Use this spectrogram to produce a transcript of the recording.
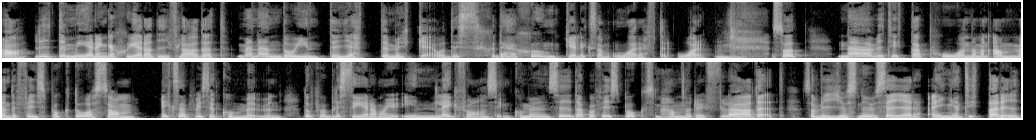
ja, lite mer engagerad i flödet, men ändå inte jättemycket. Och det, det här sjunker liksom år efter år. Mm. Så att när vi tittar på när man använder Facebook då som exempelvis en kommun, då publicerar man ju inlägg från sin kommunsida på Facebook som hamnar då i flödet, som vi just nu säger ingen tittar i.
